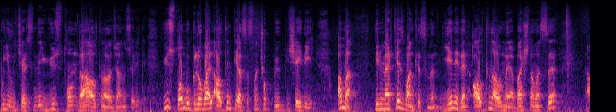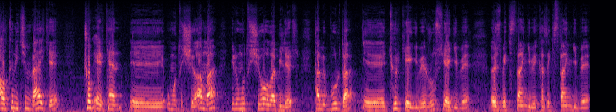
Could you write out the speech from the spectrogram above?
bu yıl içerisinde 100 ton daha altın alacağını söyledi. 100 ton bu global altın piyasasında çok büyük bir şey değil. Ama bir merkez bankasının yeniden altın almaya başlaması altın için belki çok erken e, umut ışığı ama bir umut ışığı olabilir. Tabi burada e, Türkiye gibi, Rusya gibi, Özbekistan gibi, Kazakistan gibi,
